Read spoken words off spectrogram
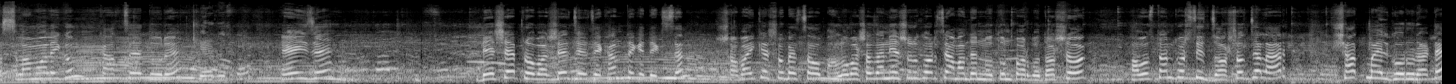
আসসালামু আলাইকুম কাছে দূরে। এই যে দেশে প্রবাসে যে যেখান থেকে দেখছেন সবাইকে শুভেচ্ছা ও ভালোবাসা জানিয়ে শুরু করছে আমাদের নতুন পর্ব। দর্শক অবস্থান করছি যশোর জেলার সাত মাইল গরুরহাটে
